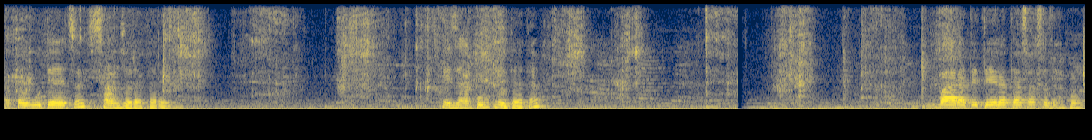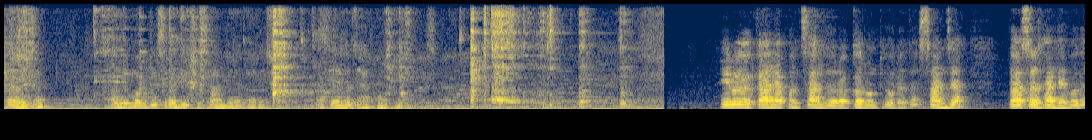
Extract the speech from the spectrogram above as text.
आता उद्या याचं सांजोरा करायचा. हे झाकून ठेवते आता. बारा ते तेरा तास असं झाकून ठेवायचं. आणि मग दुसऱ्या दिवशी सांजरा करायचं. आता याला झाकून ठेवायचं. हे बघा काल आपण सांजोरा करून ठेवला होता. सांजा तर असं झालं बघा.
